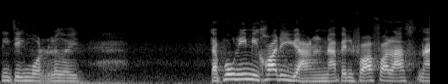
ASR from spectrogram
จริง ๆ หมดเลย แต่พวกนี้มีข้อดีอย่างหนึ่งนะ เป็นฟอสฟอรัสใน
